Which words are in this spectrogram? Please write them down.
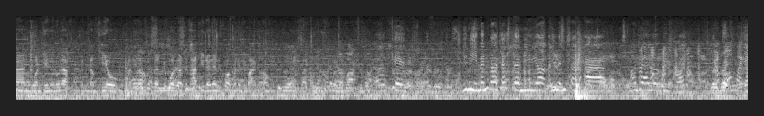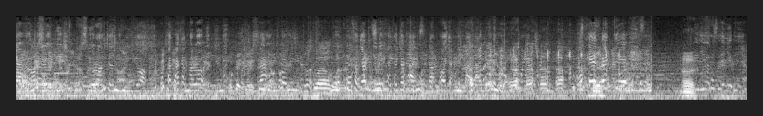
นางวันเพ็ญอนุรักษ์ขึ้นนำเที่ยวอันนี้เป็นอยู่บนสถานที่ใดนั้นก็เพิ่นอธิบายเนาะ โอเคยูนี่เป็นโรเชสเตอร์นิวยอร์กอันนี้เป็นซันอาร์ออนทา เชสนิวยอร์ใครพากันมาเลาะเล่นอยู่นี่และอันนี้พวกนี้าเจ้าอยู่ที่นี่ให้าเจ้าถ่ายหุ่นดำเพราะอยากเห็นหลายหลายโอเค thank you เออวิดีโอเขาเสียยืดให้ยัง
